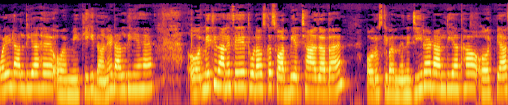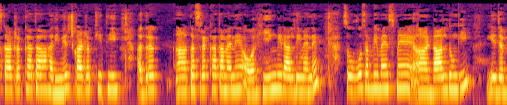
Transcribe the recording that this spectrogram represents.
ऑयल डाल दिया है और मेथी की दाने डाल दिए हैं। और मेथी दाने से थोड़ा उसका स्वाद भी अच्छा आ जाता है। और उसके बाद मैंने जीरा डाल दिया था और प्याज काट रखा था, हरी मिर्च काट रखी थी, अदरक कस रखा था मैंने और हींग भी डाल दी मैंने। सो वो सब भी मैं इसमें डाल दूँगी। ये जब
